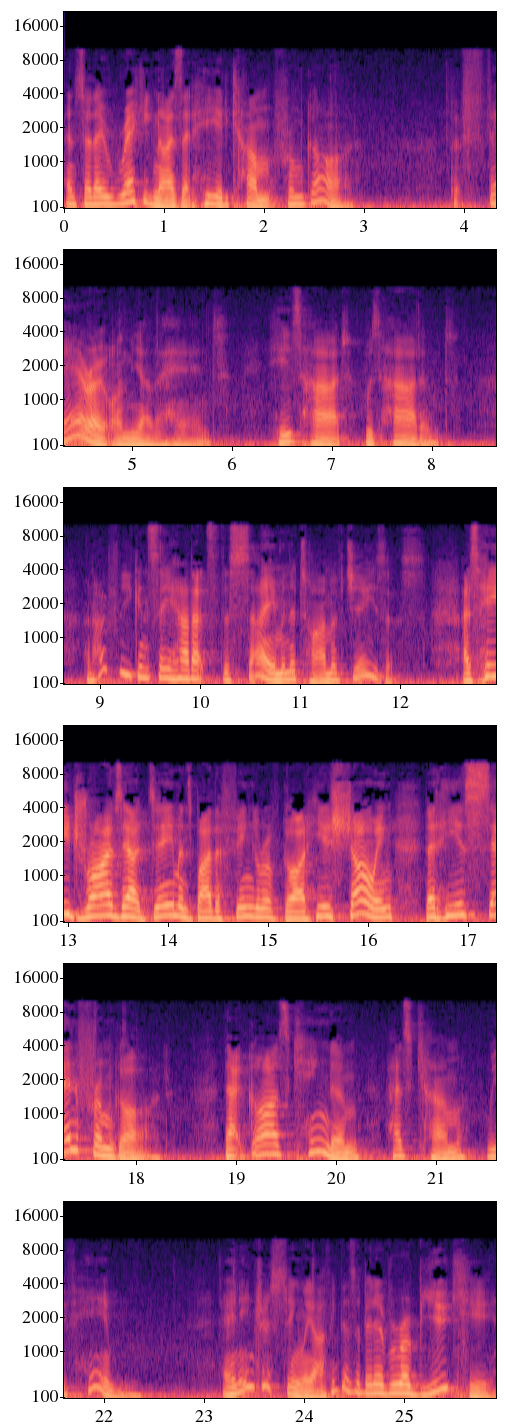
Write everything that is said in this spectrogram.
and so they recognized that he had come from God. But Pharaoh, on the other hand, his heart was hardened. And hopefully you can see how that's the same in the time of Jesus. As he drives out demons by the finger of God, he is showing that he is sent from God, that God's kingdom has come with him. And interestingly, I think there's a bit of a rebuke here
